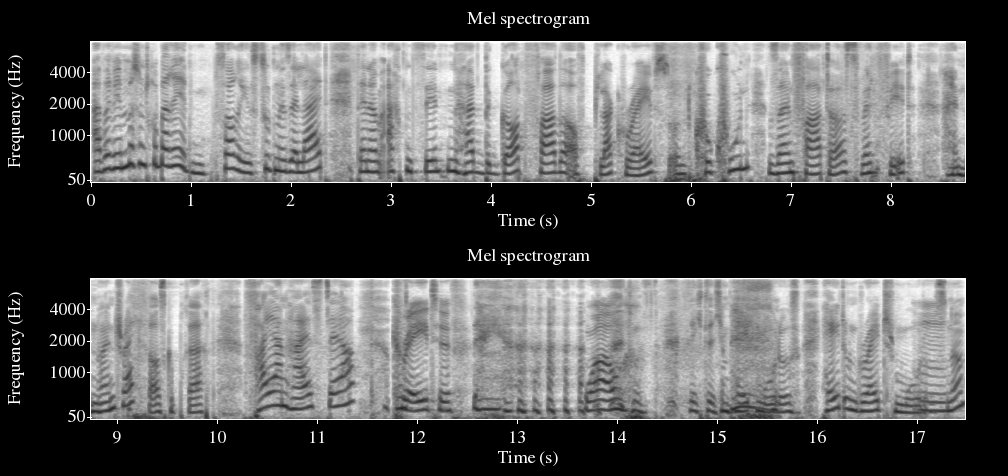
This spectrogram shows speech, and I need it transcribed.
Aber wir müssen drüber reden. Sorry, es tut mir sehr leid, denn am 8.10. hat The Godfather of Plug Raves und Cocoon, sein Vater, Sven Feth, einen neuen Track rausgebracht. Feiern heißt er. Creative. wow. richtig im Hate-Modus. Hate- und Rage-Modus, mm. ne?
